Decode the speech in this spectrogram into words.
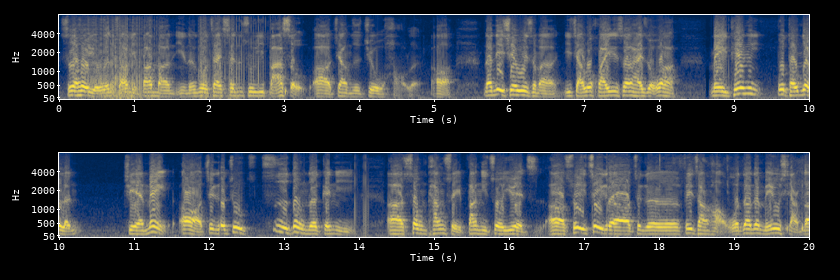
之后有人找你帮忙，你能够再伸出一把手啊，这样子就好了啊。那那些为什么？你假如怀孕生孩子，哇，每天不同的人，姐妹哦，这个就自动的给你啊送汤水，帮你坐月子啊，所以这个这个非常好。我倒是没有想到，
